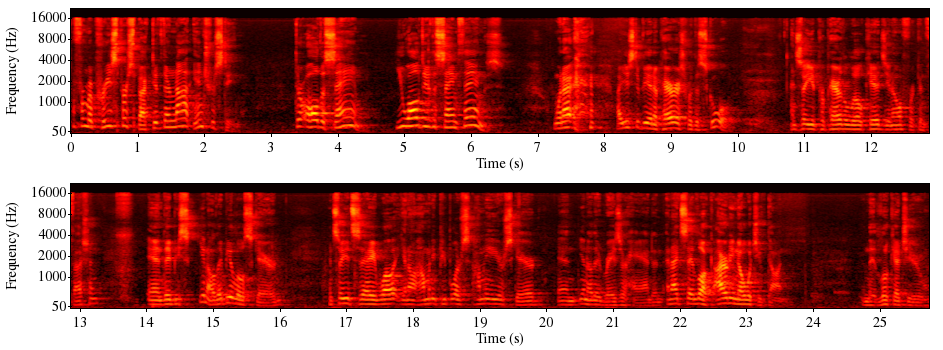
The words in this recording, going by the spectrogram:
But from a priest's perspective, they're not interesting. They're all the same. You all do the same things. When I, I used to be in a parish with a school, and so you'd prepare the little kids, you know, for confession, and they'd be, you know, they'd be a little scared. And so you'd say, well, you know, how many people are, how many of you are scared? And, you know, they'd raise their hand. And, and I'd say, look, I already know what you've done. And they'd look at you.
